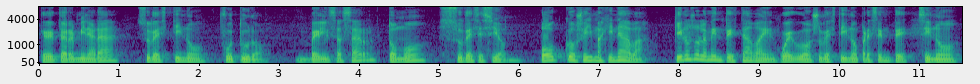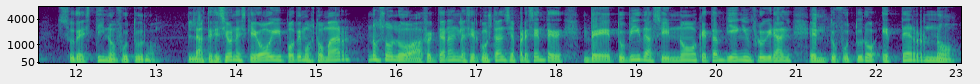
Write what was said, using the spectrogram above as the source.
que determinará su destino futuro. Belsasar tomó su decisión. Poco se imaginaba que no solamente estaba en juego su destino presente, sino su destino futuro. Las decisiones que hoy podemos tomar no solo afectarán las circunstancias presentes de tu vida, sino que también influirán en tu futuro eterno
